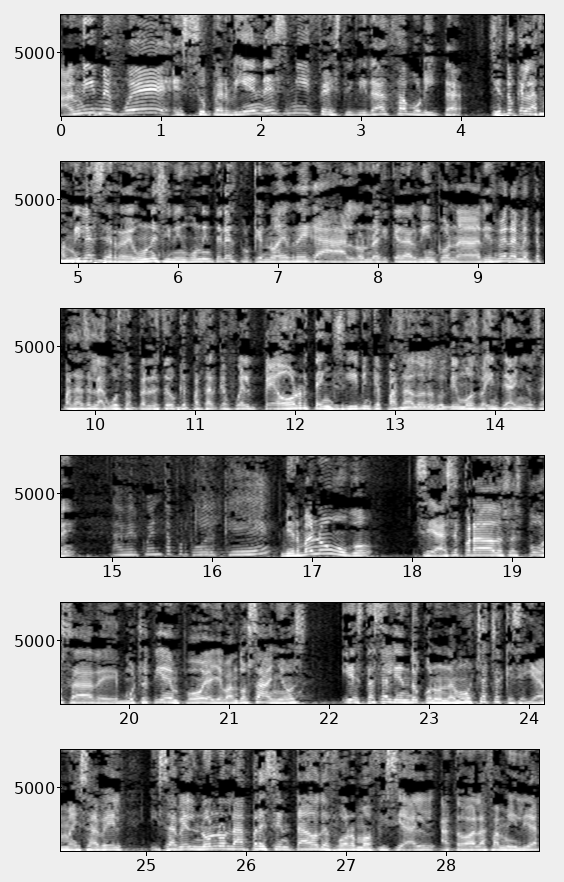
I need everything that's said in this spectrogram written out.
A mí me fue eh, súper bien, es mi festividad favorita. Siento que la familia se reúne sin ningún interés porque no hay regalo, no hay que quedar bien con nadie, es meramente pasársela a gusto, pero les tengo que pasar que fue el peor Thanksgiving que he pasado en los últimos 20 años, ¿eh? A ver, cuenta por qué. ¿Por qué? Mi hermano Hugo se ha separado de su esposa de mucho tiempo, ya llevan dos años, y está saliendo con una muchacha que se llama Isabel. Isabel no nos la ha presentado de forma oficial a toda la familia,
